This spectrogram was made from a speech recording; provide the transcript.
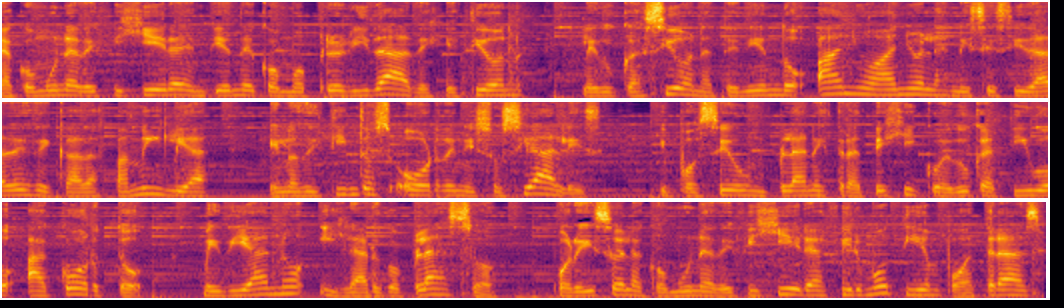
la comuna de Figuera entiende como prioridad de gestión la educación atendiendo año a año las necesidades de cada familia en los distintos órdenes sociales y posee un plan estratégico educativo a corto, mediano y largo plazo. Por eso la comuna de Figuera firmó tiempo atrás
